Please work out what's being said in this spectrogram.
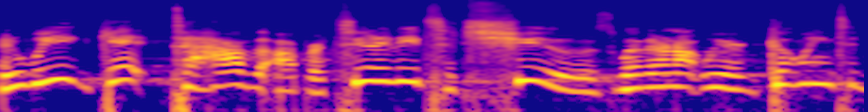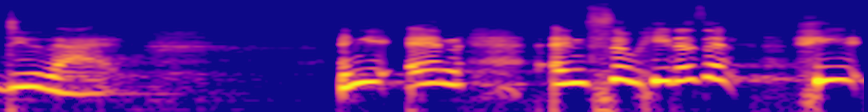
And we get to have the opportunity to choose whether or not we are going to do that. And he and and so he doesn't he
